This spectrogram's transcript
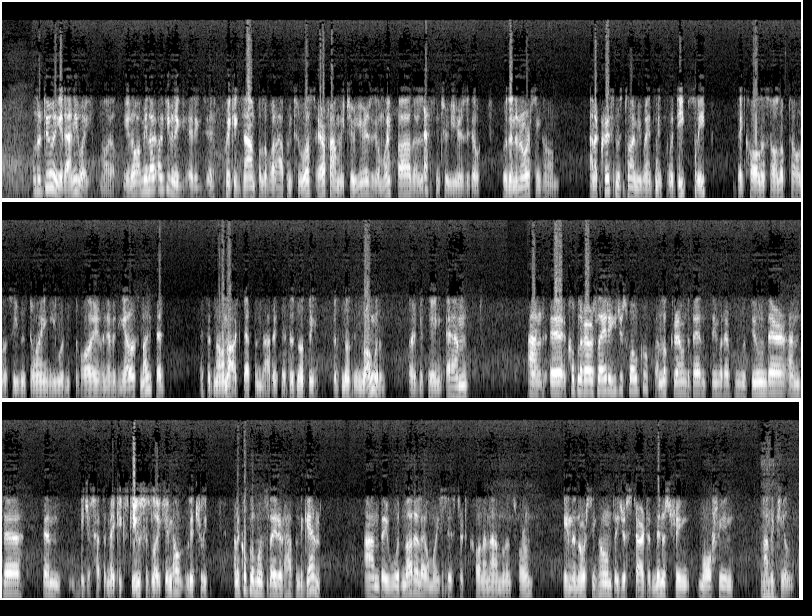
Well, they're doing it anyway, Niall. You know, I mean, I'll give you an, a, a quick example of what happened to us, our family, two years ago. My father, less than two years ago, was in a nursing home. And at Christmas time, he went into a deep sleep. They called us all up, told us he was dying, he wouldn't survive, and everything else. And I said, I said, no, I'm not accepting that. I said, there's nothing, there's nothing wrong with him, type of thing. Um, and uh, a couple of hours later, he just woke up and looked around the bed and seen what everyone was doing there. And uh, then he just had to make excuses, like, you know, literally. And a couple of months later, it happened again and they would not allow my sister to call an ambulance for him in the nursing home. They just started administering morphine and they killed him.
